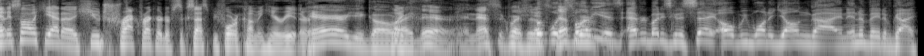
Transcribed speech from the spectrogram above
And it's not like he had a huge track record of success before coming here either. There you go, like, right there. And that's the question. That's, but what's that's funny where, is everybody's going to say, "Oh, we want a young guy, an innovative guy."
